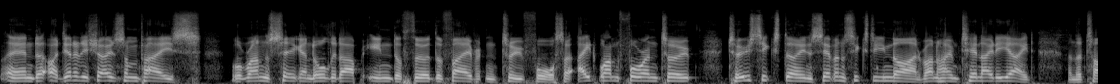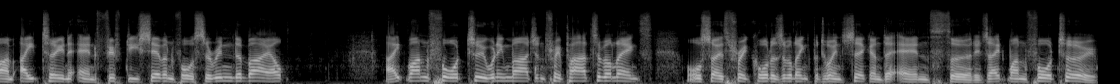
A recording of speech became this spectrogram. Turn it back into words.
and uh, Identity shows some pace. Will run second, all it up into third, the favourite, and 2 4. So 8 1 4 and 2, 2 16, 7 69, run home 10 88, and the time 18 and 57 for Surrender Bale. 8142, winning margin three parts of a length, also three quarters of a length between second and third. It's 8142.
